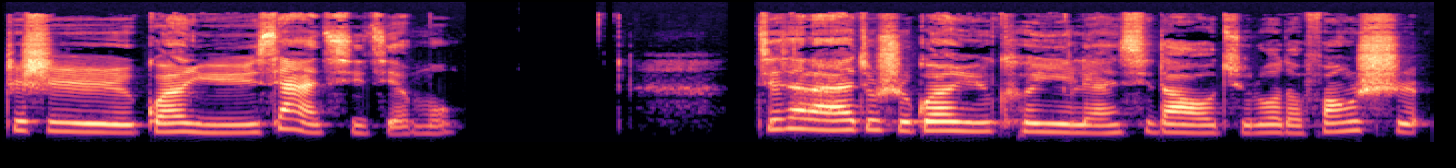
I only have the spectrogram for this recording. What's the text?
这是关于下一期节目。接下来就是关于可以联系到菊落的方式，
